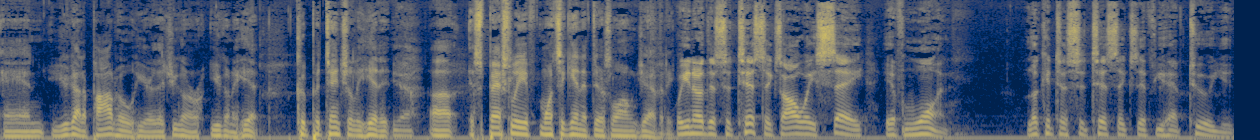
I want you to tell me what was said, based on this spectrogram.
and you got a pothole here that you're gonna you're gonna hit. Could potentially hit it. Yeah. Uh, especially if once again if there's longevity. Well, you know, the statistics always say if one, look at the statistics if you have two of you.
